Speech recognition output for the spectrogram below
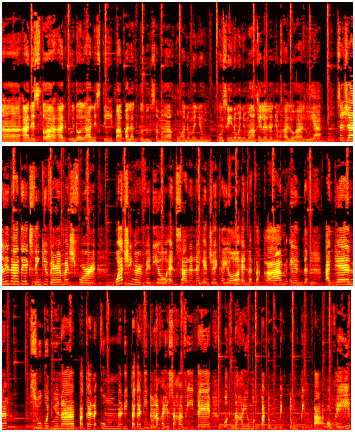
ah, honest to ah, an- with all honesty, papalag to dun sa mga kung ano man yung, kung sino man yung mga kilala yung halo-halo. Yeah. dyan. So Jolly Natics, thank you very much for watching our video and sana nag-enjoy kayo and natakam and again, sugod nyo na pagka, kung nalitaga dito lang kayo sa Cavite, wag na kayo magpatumpik-tumpik pa, okay?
